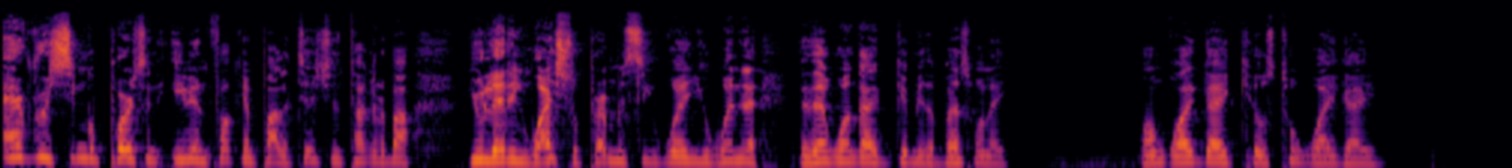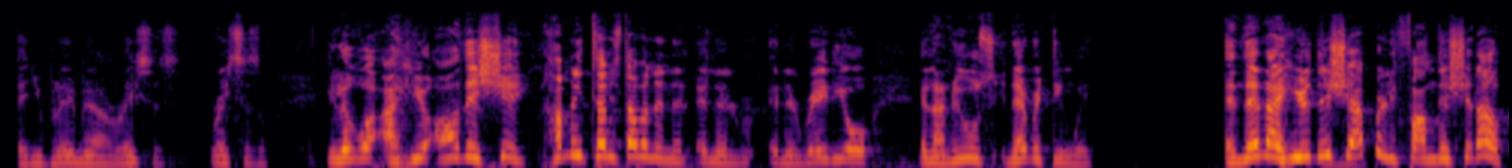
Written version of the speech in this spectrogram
every single person, even fucking politicians, talking about you letting white supremacy win, you win. And then one guy give me the best one, like one white guy kills two white guys, and you blame it on racist racism. Y luego I hear all this shit. How many times estaban en el, en el, radio, en la news, in everything, way. And then I hear this shit. Found this shit out.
